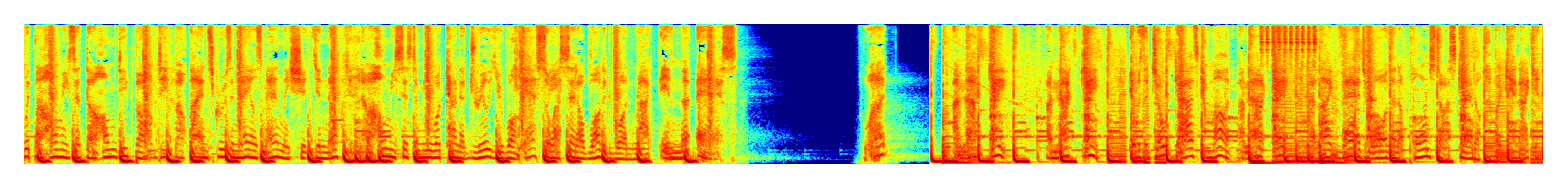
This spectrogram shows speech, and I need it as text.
with my homies at the Home Depot. Home Depot. Buying screws and nails, manly shit, you know. You know. My homie says to me, what kind of drill you want? so I said I wanted one right in the ass. What? I'm not gay. I'm not gay. It was a joke, guys. Come on, I'm not gay. I like veg more than a porn star scandal. But can I get?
